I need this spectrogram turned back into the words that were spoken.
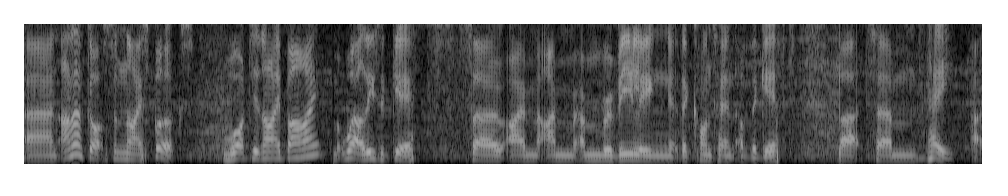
And, and I've got some nice books. What did I buy? Well, these are gifts, so I'm, I'm, I'm revealing the content of the gift. But um, hey, a,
